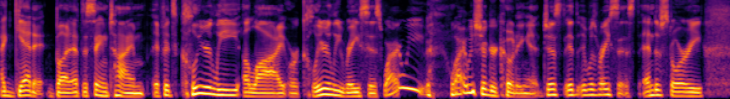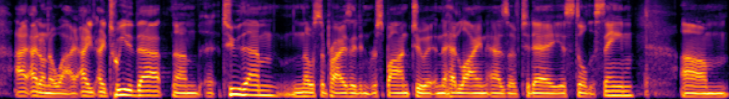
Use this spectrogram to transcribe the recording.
I get it, but at the same time, if it's clearly a lie or clearly racist, why are we why are we sugarcoating it? Just it, it was racist. End of story. I, I don't know why. I, I tweeted that um, to them. No surprise, they didn't respond to it, and the headline as of today is still the same. Um,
